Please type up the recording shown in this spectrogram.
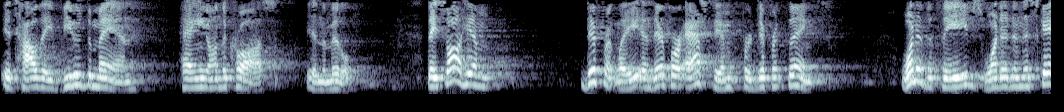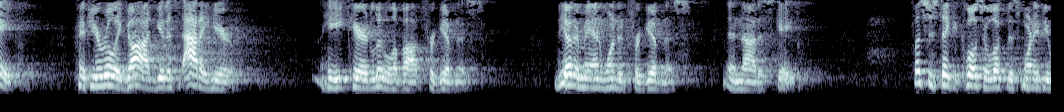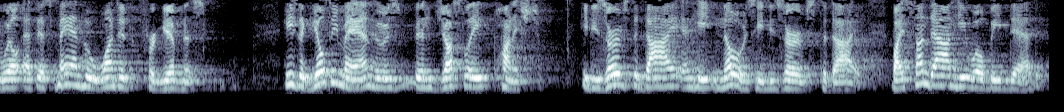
It's how they viewed the man hanging on the cross in the middle. They saw him differently and therefore asked him for different things. One of the thieves wanted an escape. If you're really God, get us out of here. He cared little about forgiveness. The other man wanted forgiveness and not escape. So let's just take a closer look this morning, if you will, at this man who wanted forgiveness. He's a guilty man who's been justly punished. He deserves to die and he knows he deserves to die. By sundown, he will be dead.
